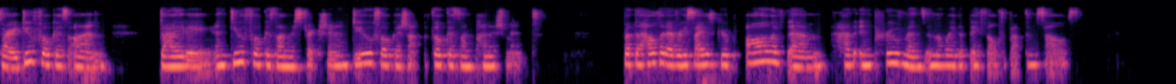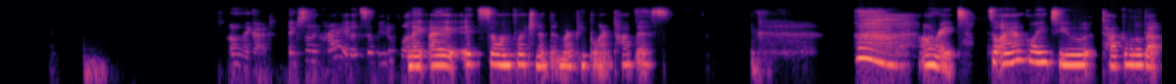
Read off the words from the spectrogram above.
sorry, do focus on dieting and do focus on restriction and do focus on focus on punishment but the health at every size group, all of them had improvements in the way that they felt about themselves. Oh my God, I just want to cry. That's so beautiful. And I, I it's so unfortunate that more people aren't taught this. all right. So I am going to talk a little about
